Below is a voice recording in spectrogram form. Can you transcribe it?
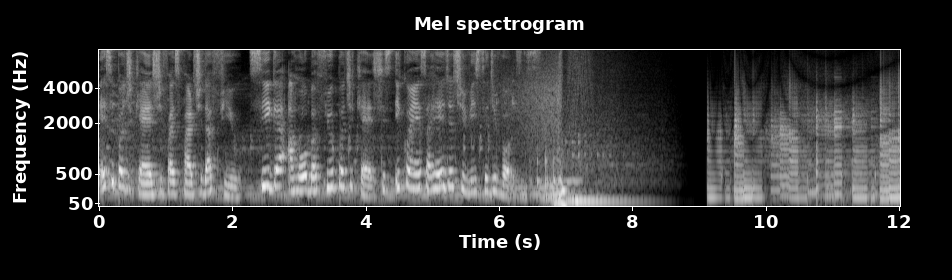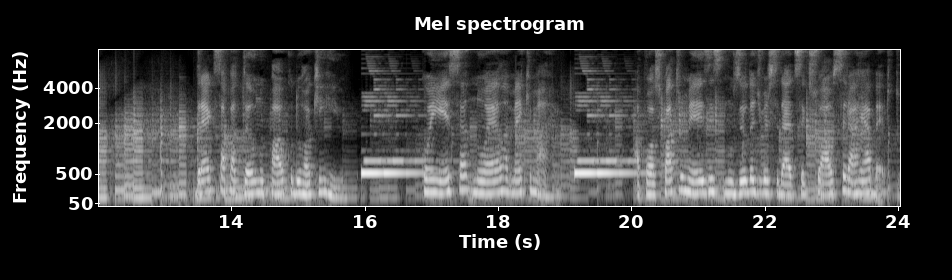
Esse podcast faz parte da FIO. Siga arroba FIO Podcasts e conheça a rede ativista de vozes. Drag sapatão no palco do Rock in Rio. Conheça Noela McMahon. Após quatro meses, Museu da Diversidade Sexual será reaberto.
